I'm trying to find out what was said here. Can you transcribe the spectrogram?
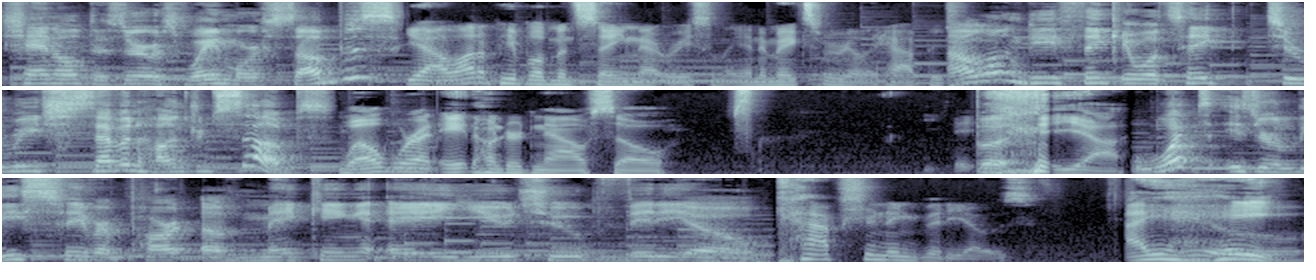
channel deserves way more subs. Yeah, a lot of people have been saying that recently, and it makes me really happy. How long do you think it will take to reach 700 subs? Well, we're at 800 now, so. But- yeah. What is your least favorite part of making a YouTube video? Captioning videos. I hate Ew.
